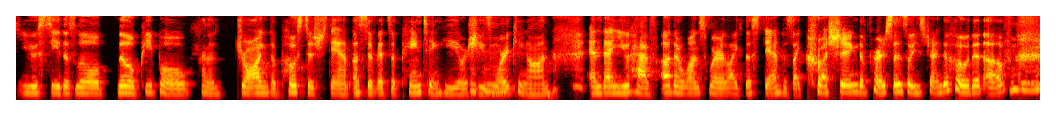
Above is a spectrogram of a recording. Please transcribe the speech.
you see this little little people kind of drawing the postage stamp as if it's a painting he or she's Mhm. working on and then you have other ones where like the stamp is like crushing the person so he's trying to hold it up Mhm.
